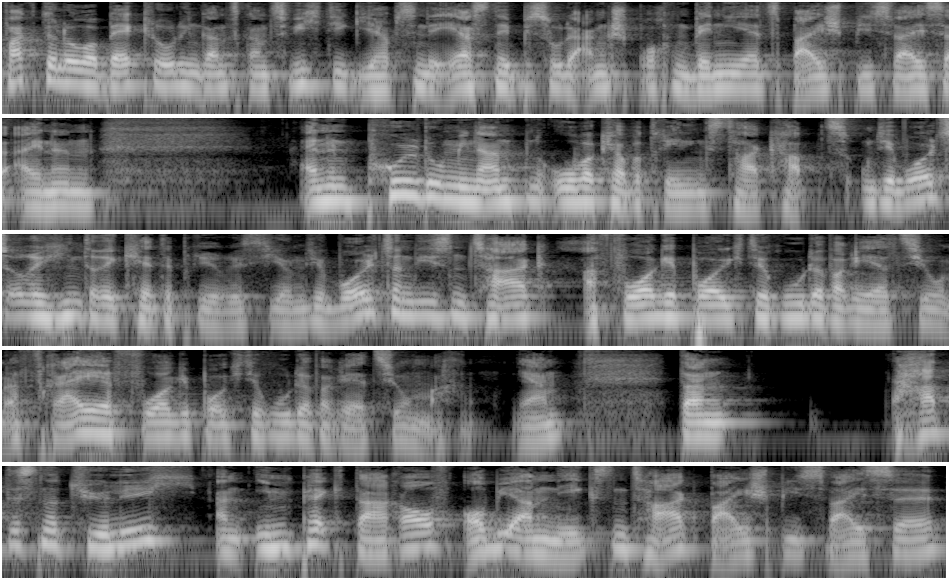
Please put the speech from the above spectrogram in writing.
Faktor Lower Backloading ganz, ganz wichtig. Ich habe es in der ersten Episode angesprochen. Wenn ihr jetzt beispielsweise einen einen pull-dominanten Oberkörpertrainingstag habt und ihr wollt eure hintere Kette priorisieren und ihr wollt an diesem Tag eine vorgebeugte Rudervariation, eine freie vorgebeugte Rudervariation machen, ja, dann hat es natürlich einen Impact darauf, ob ihr am nächsten Tag beispielsweise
